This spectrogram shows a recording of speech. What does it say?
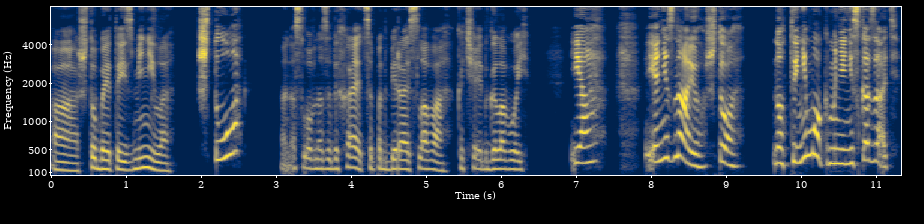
«А что бы это изменило?» «Что?» Она словно задыхается, подбирая слова, качает головой. «Я... я не знаю, что, но ты не мог мне не сказать».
